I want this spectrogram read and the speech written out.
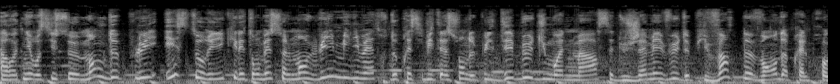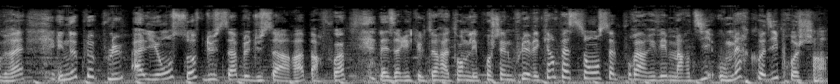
À retenir aussi ce manque de pluie historique. Il est tombé seulement 8 mm de précipitations depuis le début du mois de mars. C'est du jamais vu depuis 29 ans d'après le progrès. Il ne pleut plus à Lyon, sauf du sable du Sahara parfois. Les agriculteurs attendent les prochaines pluies avec impatience. Elles pourraient arriver mardi ou mercredi prochain.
